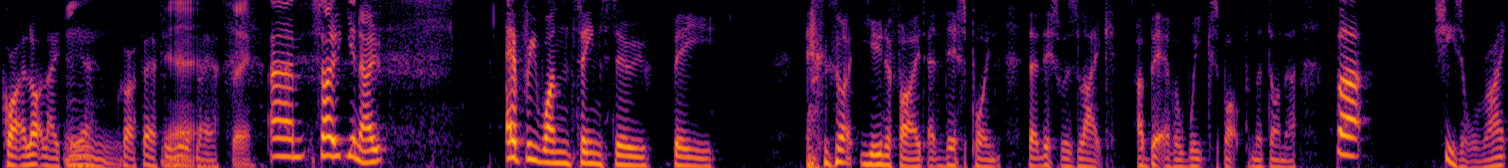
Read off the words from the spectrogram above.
quite a lot later, yeah, Mm. quite a fair few years later. So Um, so you know, everyone seems to be like unified at this point that this was like a bit of a weak spot for Madonna, but she's all right.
